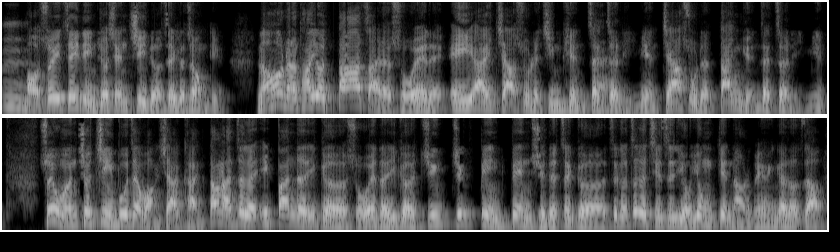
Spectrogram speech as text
嗯，哦，所以这一点你就先记得这个重点。然后呢，它又搭载了所谓的 AI 加速的晶片在这里面，加速的单元在这里面。所以我们就进一步再往下看。当然，这个一般的一个所谓的一个均均并 bench 的这个这个这个，其实有用电脑的朋友应该都知道，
